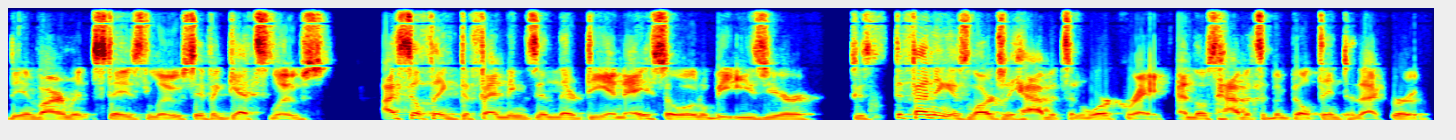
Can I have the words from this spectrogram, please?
the environment stays loose, if it gets loose, I still think defending's in their DNA. So it'll be easier because defending is largely habits and work rate. And those habits have been built into that group.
